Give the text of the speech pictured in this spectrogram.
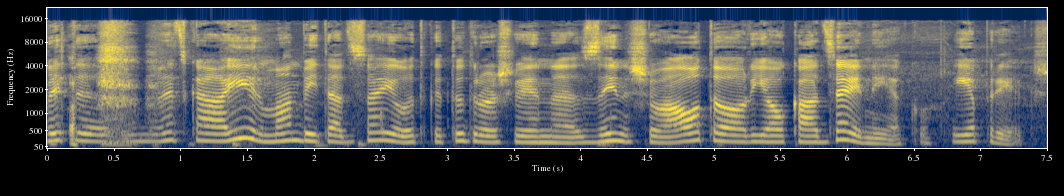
Bet eh, redz, kā ir, man bija tāda sajūta, ka tu droši vien eh, zini šo autoru jau kā dzinieku iepriekš.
